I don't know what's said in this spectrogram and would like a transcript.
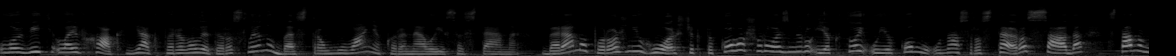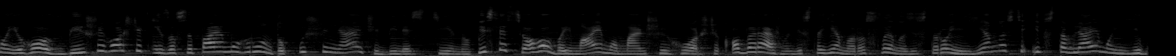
Ловіть лайфхак, як перевалити рослину без травмування кореневої системи. Беремо порожній горщик такого ж розміру, як той, у якому у нас росте розсада, ставимо його в більший горщик і засипаємо ґрунтом, ущільняючи біля стінок. Після цього виймаємо менший горщик, обережно дістаємо рослину зі старої ємності і вставляємо її в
